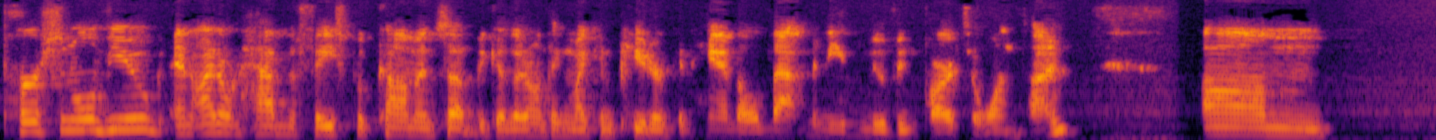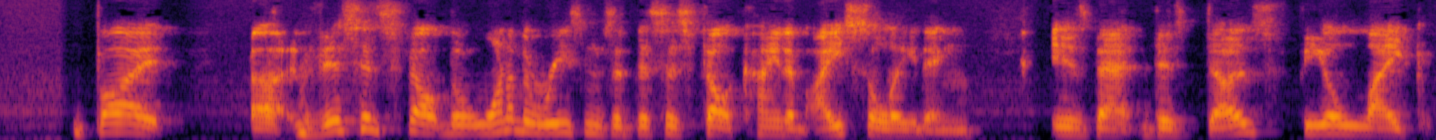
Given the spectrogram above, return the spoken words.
personal view, and I don't have the Facebook comments up because I don't think my computer can handle that many moving parts at one time. Um, but uh, this has felt the one of the reasons that this has felt kind of isolating is that this does feel like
